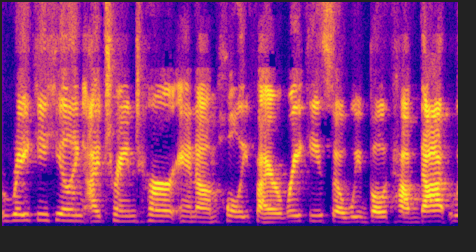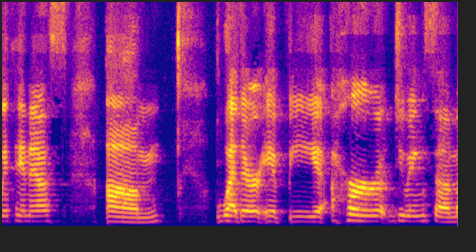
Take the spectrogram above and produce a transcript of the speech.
Reiki healing. I trained her in um, Holy Fire Reiki, so we both have that within us. Um, whether it be her doing some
